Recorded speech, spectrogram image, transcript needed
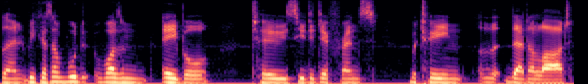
than because I would wasn't able to see the difference between that a lot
